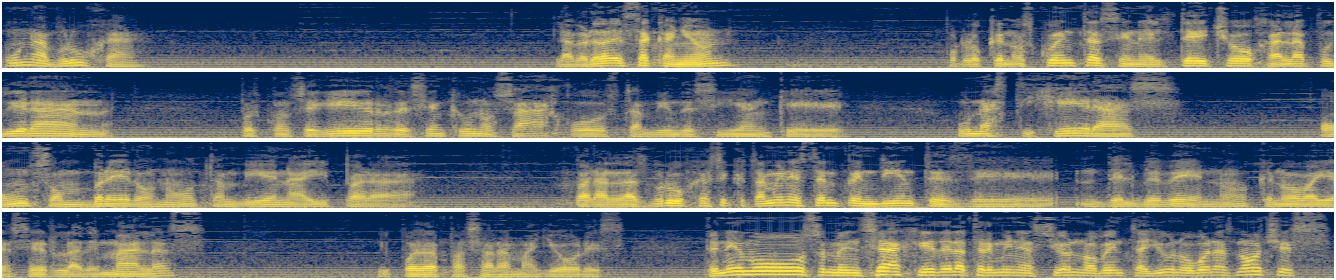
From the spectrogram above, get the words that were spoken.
una bruja. La verdad está cañón. Por lo que nos cuentas en el techo, ojalá pudieran pues conseguir, decían que unos ajos, también decían que unas tijeras o un sombrero, ¿no? También ahí para para las brujas y que también estén pendientes de, del bebé, ¿no? Que no vaya a ser la de malas y pueda pasar a mayores. Tenemos mensaje de la terminación 91. Buenas noches.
